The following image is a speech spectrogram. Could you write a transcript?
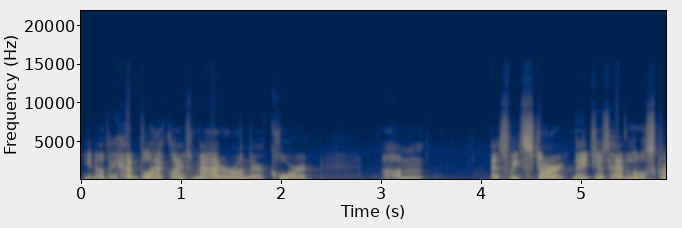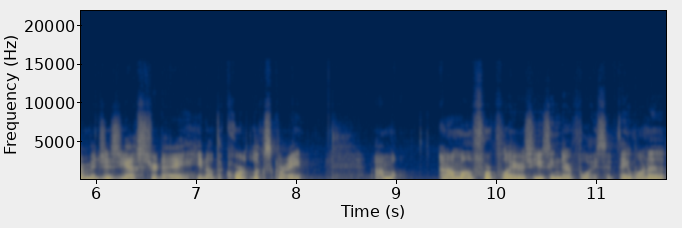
You know, they have Black Lives Matter on their court. Um, as we start, they just had little scrimmages yesterday. You know, the court looks great. Um, and I'm all for players using their voice. If they want to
